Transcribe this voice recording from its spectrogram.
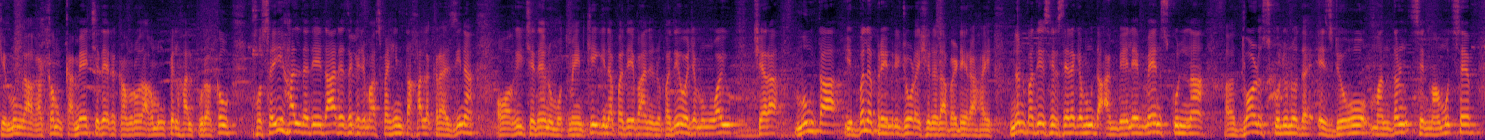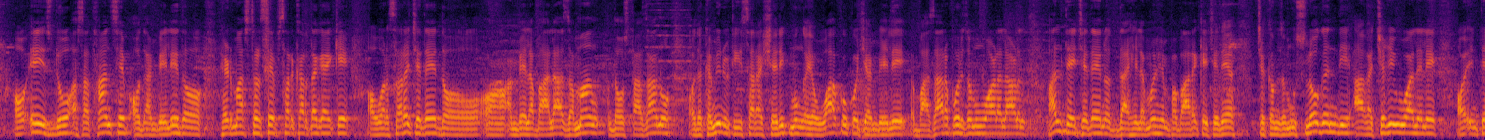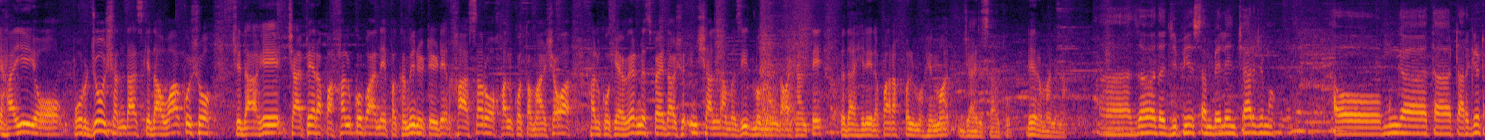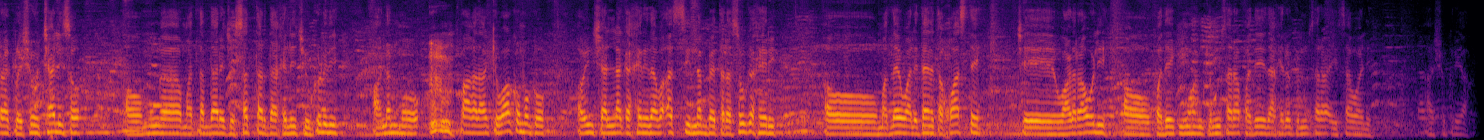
کې مون هغه کم کمې چې د کمرو هغه مون په حل پورا کو خو صحیح حل د دې دار ځکه چې ماس په هینته خلک راځي نه او هغه چې دینو مطمئن کیږي نه په دې باندې نو په دې وجه مون وایو چې را مون ته بل پرایمري جوړ شي نه دا ډیره هاي نن په دې سلسله کې موږ د امبېلې مین سکول نه دواړو سکولونو د ایس ډي او مندن سید محمود صاحب او ایس ډو اسد خان صاحب او د امبېلې د هډ ماستر صاحب سرکارتګۍ کې او ورسره چې د امبېلا بالا زمان د استادانو او د کمیونټي سره شریک موږ یو واکو کو چې امبېلې بازار پورې زموږ واړه لاړل هلته چې د نو داخله مهم په باره کې چې د چې کوم زموږ سلوګن دی هغه چغي واللې او انتهایی یو پرجوش انداز کې دا واکو شو چې د هغې چاپېره په خلکو باندې په کمیونټي ډېر ښه اثر او خلکو تماشه وه خلکو کې اویرنس پیدا شو ان شاء الله مزید به موږ دغه شانتې د داخلي لپاره خپل مهمات جاري ساتو ډېره مننه زه د جی پی ایس امبیل انچارج یم او مونږ ته ټارګټ راکړ شو 40 او مونږ مطلب دار چې 70 داخلي چوکړ دي او نن مو هغه دا کې واکو مو کو او ان شاء الله که خیر دا 80 90 تر سو که خیری او مطلب والدین ته خواسته چې واړه راولي او په دې کې مو هم کې مو سره په دې داخلو کې مو سره حصہ والي شکریا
